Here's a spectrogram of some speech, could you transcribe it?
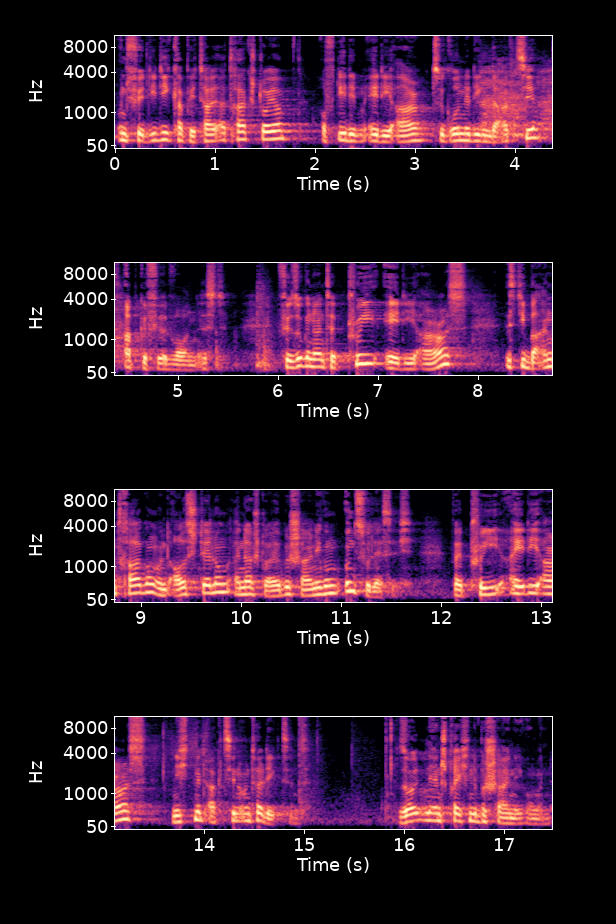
und für die die Kapitalertragssteuer auf die dem ADR zugrunde liegende Aktie abgeführt worden ist. Für sogenannte Pre-ADRs ist die Beantragung und Ausstellung einer Steuerbescheinigung unzulässig, weil Pre-ADRs nicht mit Aktien unterlegt sind. Sollten entsprechende Bescheinigungen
